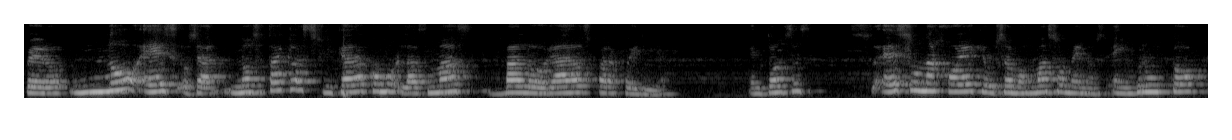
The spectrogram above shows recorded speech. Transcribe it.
pero no es, o sea, no está clasificada como las más valoradas para joyería. Entonces, es una joya que usamos más o menos en bruto,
